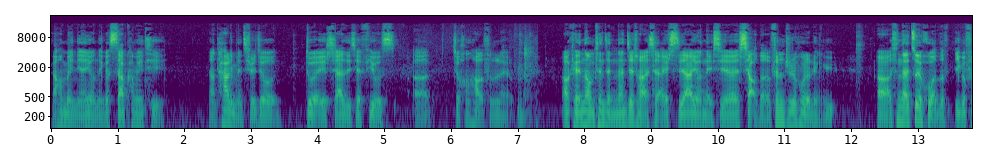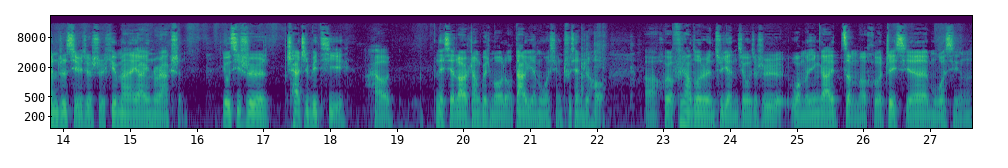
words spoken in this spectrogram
然后每年有那个 subcommittee，然后它里面其实就对 HCI 的一些 fields，呃，就很好的分类了。OK，那我们先简单介绍一下 HCI 有哪些小的分支或者领域。呃，现在最火的一个分支其实就是 Human AI Interaction，尤其是 ChatGPT，还有那些 Large Language Model 大语言模型出现之后，呃，会有非常多的人去研究，就是我们应该怎么和这些模型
